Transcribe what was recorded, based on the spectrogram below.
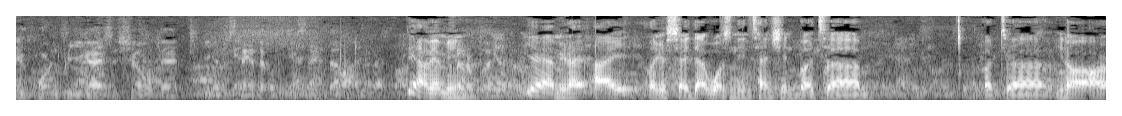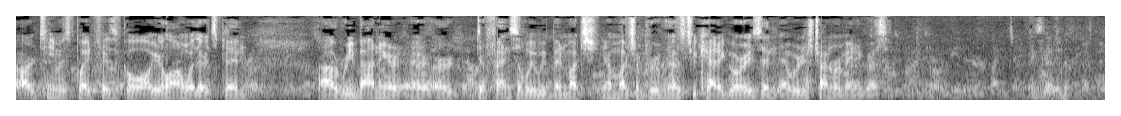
important for you guys to show that you're going to stand up when you stand up? Yeah, I mean, No yeah, I mean, I, I like I said, that wasn't the intention, but um, but uh, you know, our, our team has played physical all year long, whether it's been. Uh, rebounding or, or, or defensively, we've been much, you know, much improved in those two categories, and, and we're just trying to remain aggressive. Guys.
